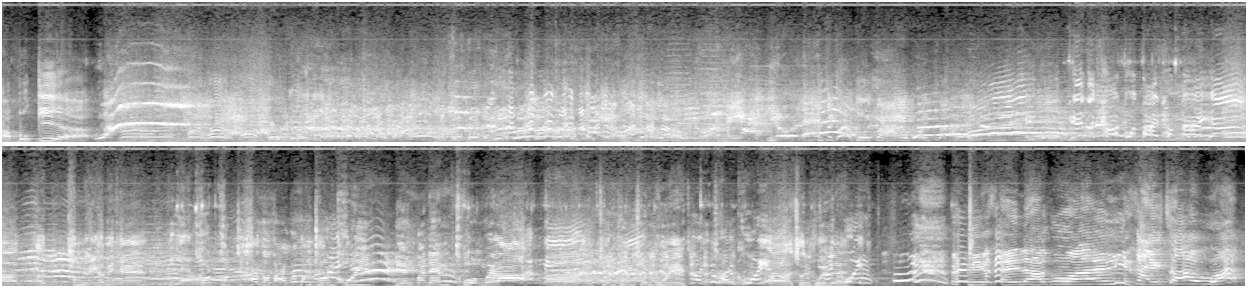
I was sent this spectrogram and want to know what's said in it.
อาปุกกี้อะแกจะฆ่าตัวตายทำไงอะทำไงครับพี่แกคนคนจะฆ่าตัวตายก็ต้องชวนคุยเบี่ยงประเด็นถ่วงเวลา เออชวนคุยชวนคุย ชวนชวนคุยเออชวนคุยเลย ไม่มีใครรักวะไม่มีใครชอบวะเพราะ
